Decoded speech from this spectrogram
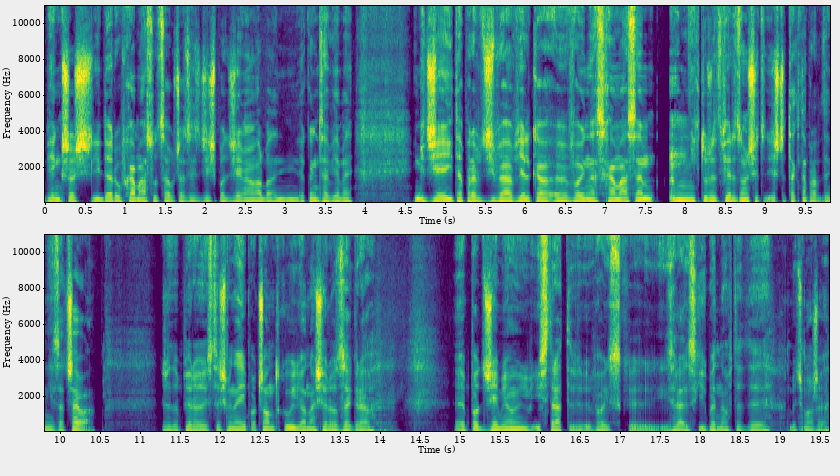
większość liderów Hamasu cały czas jest gdzieś pod ziemią, albo nie do końca wiemy gdzie. I ta prawdziwa wielka e, wojna z Hamasem, niektórzy twierdzą, się jeszcze tak naprawdę nie zaczęła że dopiero jesteśmy na jej początku i ona się rozegra e, pod ziemią i, i straty wojsk e, izraelskich będą wtedy być może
